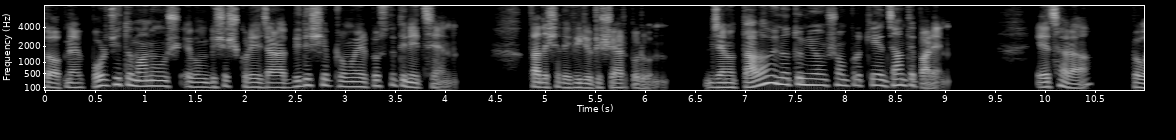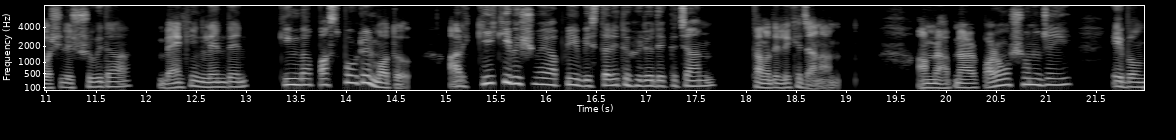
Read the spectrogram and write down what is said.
তো আপনার পরিচিত মানুষ এবং বিশেষ করে যারা বিদেশে ভ্রমণের প্রস্তুতি নিচ্ছেন, তাদের সাথে ভিডিওটি শেয়ার করুন, যেন তারাও নতুন নিয়ম সম্পর্কে জানতে পারেন। এছাড়া, প্রবাসীদের সুবিধা ব্যাংকিং লেনদেন কিংবা পাসপোর্টের মতো আর কি কি বিষয়ে আপনি বিস্তারিত ভিডিও দেখতে চান, তা আমাদের লিখে জানান। আমরা আপনার পরামর্শ অনুযায়ী এবং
